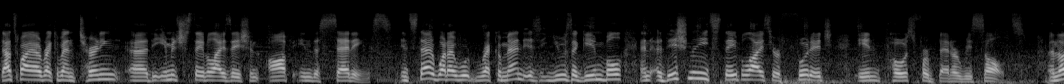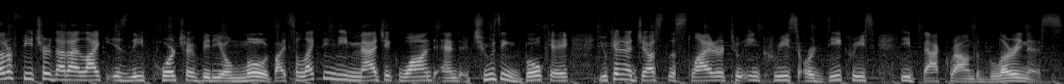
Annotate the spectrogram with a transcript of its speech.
That's why I recommend turning uh, the image stabilization off in the settings. Instead, what I would recommend is use a gimbal and additionally stabilize your footage in post for better results. Another feature that I like is the portrait video mode. By selecting the magic wand and choosing bokeh, you can adjust the slider to increase or decrease the background blurriness.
